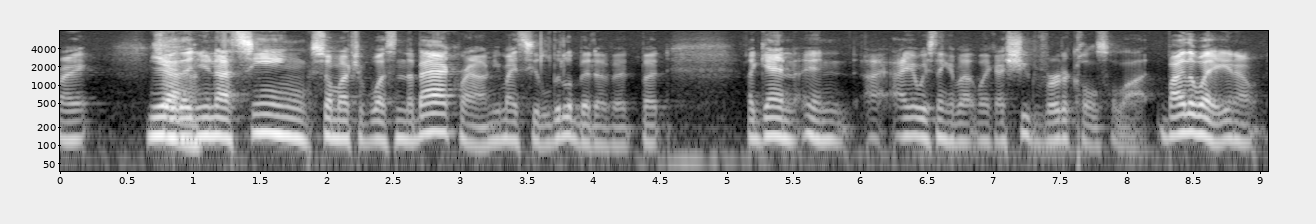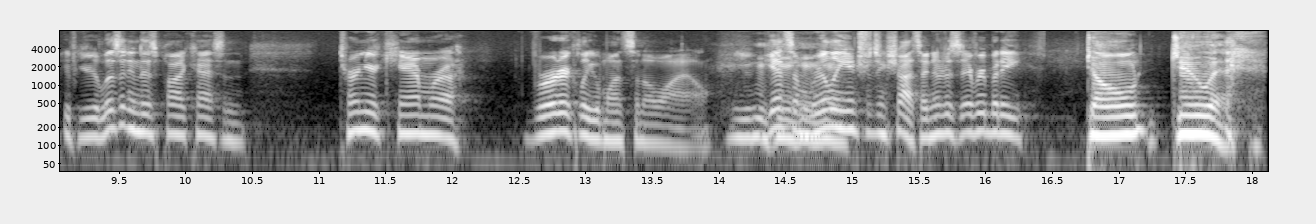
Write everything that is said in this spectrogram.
right? Yeah. So that you're not seeing so much of what's in the background. You might see a little bit of it, but again, and I, I always think about like I shoot verticals a lot. By the way, you know, if you're listening to this podcast and turn your camera vertically once in a while, you can get some really interesting shots. I notice everybody. Don't do it.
